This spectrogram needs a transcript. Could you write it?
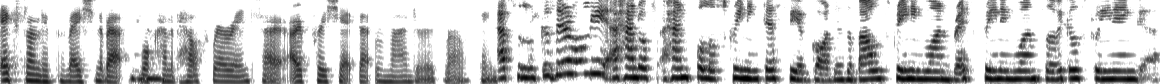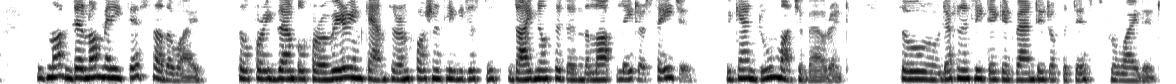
excellent information about yeah. what kind of health we're in. So I appreciate that reminder as well. Thank Absolutely, because there are only a hand of a handful of screening tests we have got. There's a bowel screening one, breast screening one, cervical screening. Uh, there's not there are not many tests otherwise. So, for example, for ovarian cancer, unfortunately, we just diagnose it in the later stages. We can't do much about it. So, definitely take advantage of the tests provided.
